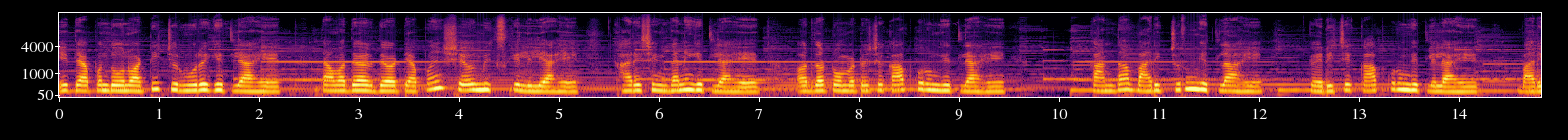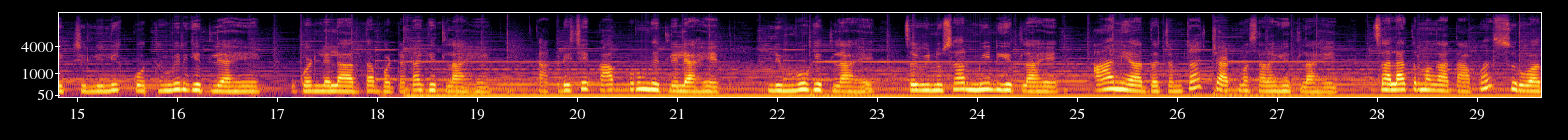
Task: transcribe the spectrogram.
इथे आपण दोन वाटी चुरमुरे घेतले आहेत. त्यामध्ये अर्धे वाटी आपण शेव मिक्स केलेली आहे. खारे शेंगदाणे घेतले आहेत. अर्धा टोमॅटोचे काप करून घेतले आहे. कांदा बारीक चिरून घेतला आहे. कैरीचे काप करून घेतलेले आहेत. बारीक चिरलेली कोथिंबीर घेतली आहे उकडलेला अर्धा बटाटा घेतला आहे काकडीचे काप करून घेतलेले आहेत लिंबू घेतला आहे चवीनुसार मीठ घेतलं आहे आणि अर्धा चमचा चाट मसाला घेतला आहे. चला तर मग आता आपण सुरुवात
